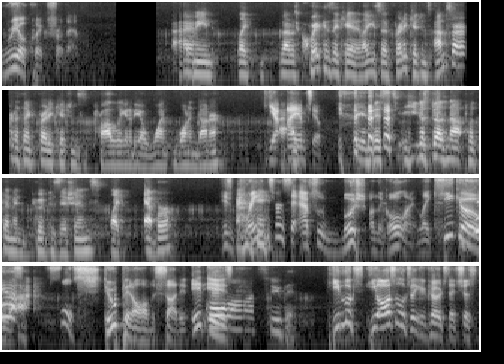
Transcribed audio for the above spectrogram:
real quick for them. I mean, like about as quick as they can. And like you said, Freddie Kitchens. I'm starting to think Freddie Kitchens is probably going to be a one one and doneer. Yep, I- I am too. This he just does not put them in good positions, like ever. His brain turns to absolute mush on the goal line. Like he goes Yeah, full stupid all of a sudden. It is. full on stupid. He looks. He also looks like a coach that's just.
